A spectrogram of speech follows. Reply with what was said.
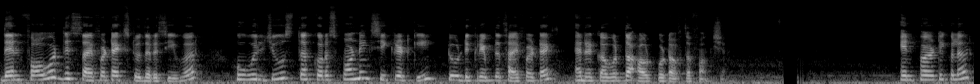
then forward this ciphertext to the receiver who will use the corresponding secret key to decrypt the ciphertext and recover the output of the function. In particular,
